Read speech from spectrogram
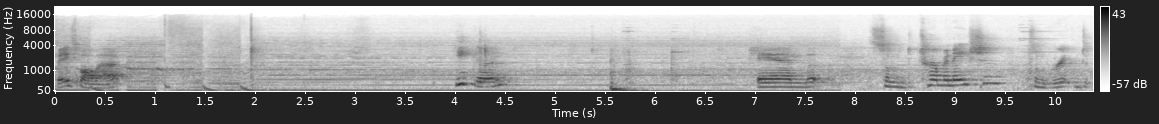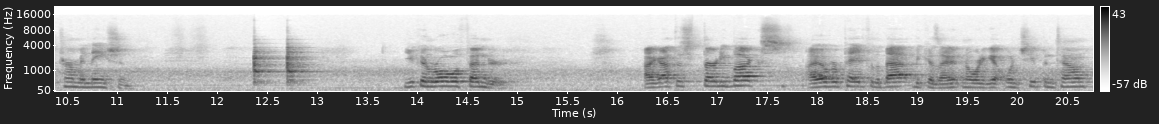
baseball bat, heat gun, and some determination, some grit and determination. You can roll a Fender. I got this 30 bucks. I overpaid for the bat because I didn't know where to get one cheap in town.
